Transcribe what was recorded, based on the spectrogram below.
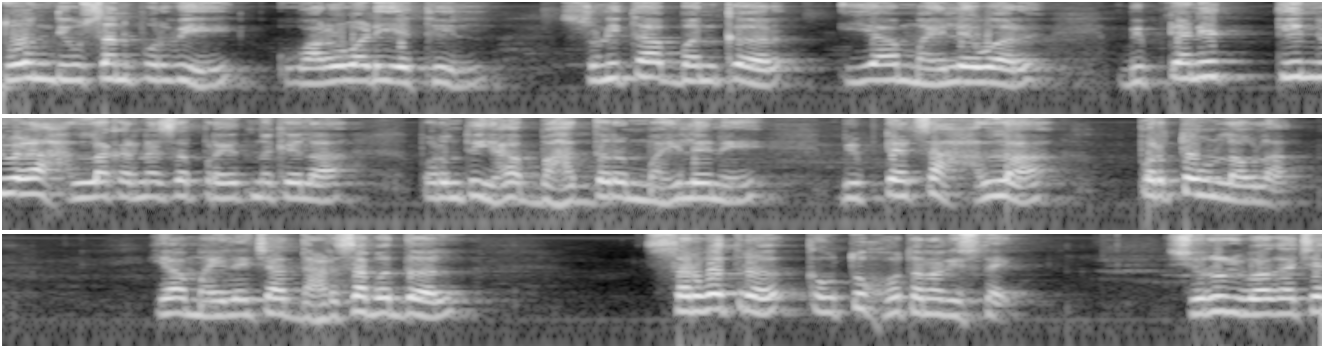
दोन दिवसांपूर्वी वाळवाडी येथील सुनीता बनकर या महिलेवर बिबट्याने तीन वेळा हल्ला करण्याचा प्रयत्न केला परंतु ह्या बहादर महिलेने बिबट्याचा हल्ला परतवून लावला. या महिलेच्या धाडसाबद्दल सर्वत्र कौतुक होताना दिसतंय. शिरूर विभागाचे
